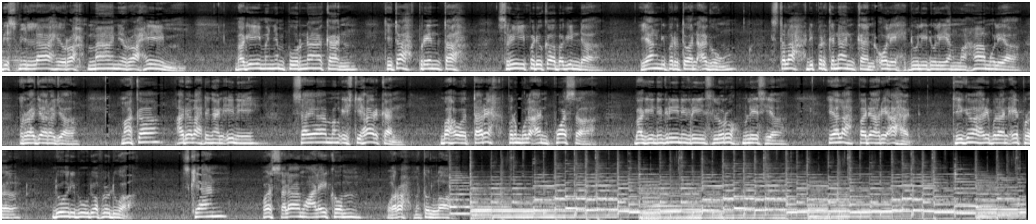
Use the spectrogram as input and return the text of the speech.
Bismillahirrahmanirrahim. Bagi menyempurnakan titah perintah Sri Paduka Baginda yang di-Pertuan Agong setelah diperkenankan oleh duli-duli yang maha mulia raja-raja maka adalah dengan ini saya mengisytiharkan bahawa tarikh permulaan puasa bagi negeri-negeri seluruh Malaysia ialah pada hari Ahad 3 hari bulan April 2022. Sekian. Wassalamualaikum warahmatullahi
